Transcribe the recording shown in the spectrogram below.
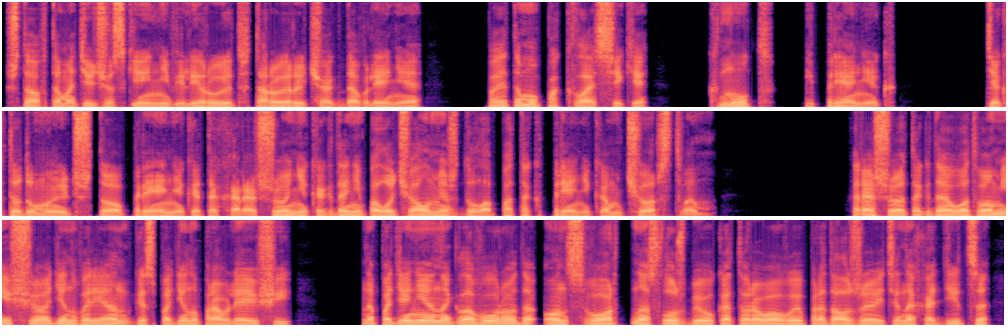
что автоматически нивелирует второй рычаг давления. Поэтому по классике — кнут и пряник. Те, кто думает, что пряник — это хорошо, никогда не получал между лопаток пряником черствым. Хорошо, тогда вот вам еще один вариант, господин управляющий. Нападение на главу рода Онсворт, на службе у которого вы продолжаете находиться —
